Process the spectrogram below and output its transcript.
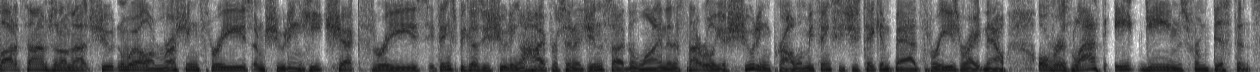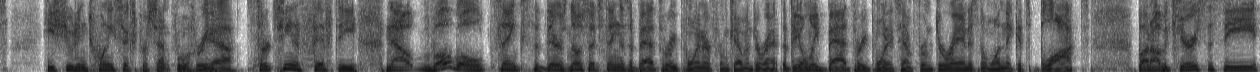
A lot of times when I'm not shooting well, I'm rushing threes. I'm shooting heat check threes. He thinks because he's shooting a high percentage inside the line that it's not really a shooting problem. He thinks he's just taking bad threes right now. Over his last eight games from distance, he's shooting 26% from three. Yeah. It's 13 of 50. Now, Vogel thinks that there's no such thing as a bad three pointer from Kevin Durant, that the only bad three point attempt from Durant is the one that gets blocked. But I'll be curious to see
